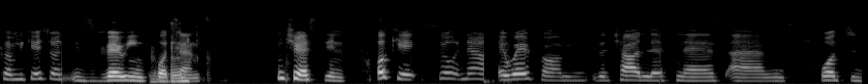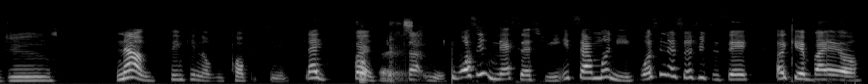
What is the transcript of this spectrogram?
Communication is very important. Mm-hmm. Interesting. Okay, so now away from the childlessness and what to do, now I'm thinking of the property. Like first, start with. wasn't necessary? It's our money. wasn't necessary to say, okay, Bayo,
